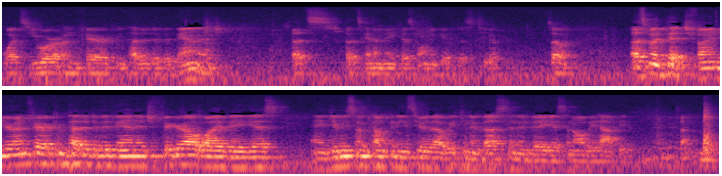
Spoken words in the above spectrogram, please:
what's your unfair competitive advantage? That's, that's going to make us want to give this to you. So that's my pitch. Find your unfair competitive advantage, figure out why Vegas, and give me some companies here that we can invest in in Vegas, and I'll be happy. So.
